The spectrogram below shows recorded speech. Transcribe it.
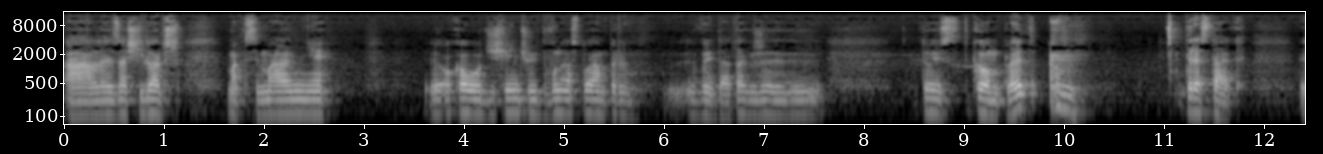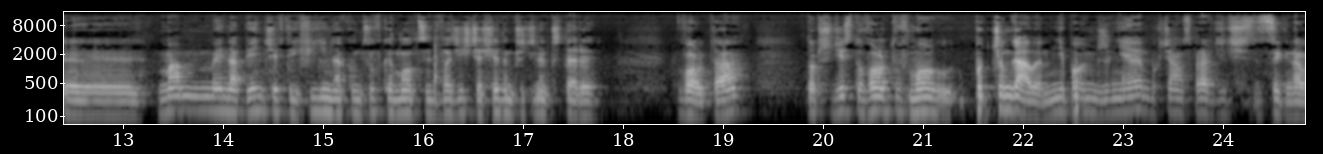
Ale zasilacz maksymalnie około 10-12 amper wyda, także to jest komplet. Teraz tak. Yy, mamy napięcie w tej chwili na końcówkę mocy 27,4 V. Do 30 V podciągałem. Nie powiem, że nie, bo chciałem sprawdzić sygnał.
